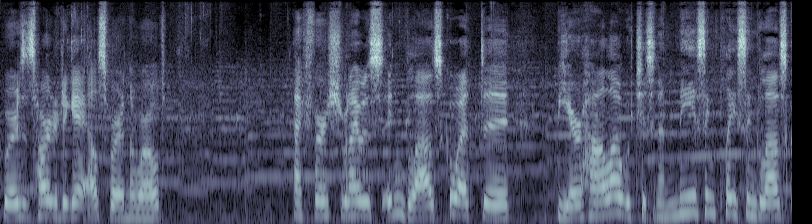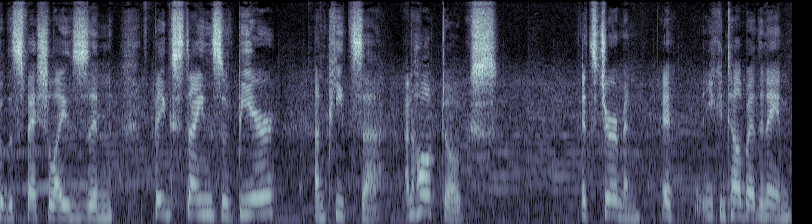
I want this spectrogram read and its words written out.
Whereas it's harder to get elsewhere in the world. I first, when I was in Glasgow at the Bierhalle, which is an amazing place in Glasgow that specialises in big steins of beer and pizza and hot dogs. It's German. It, you can tell by the name.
